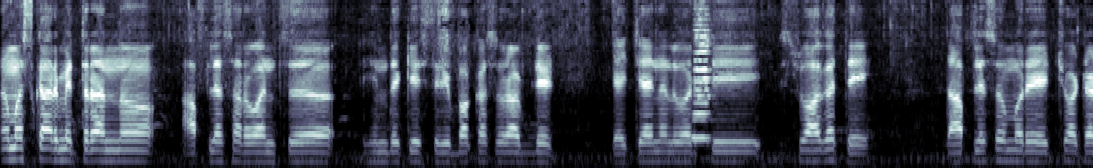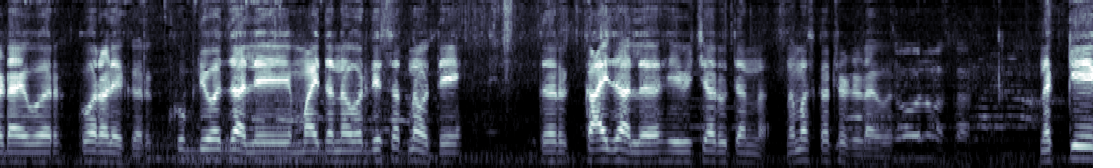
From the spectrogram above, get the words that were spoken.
नमस्कार मित्रांनो आपल्या सर्वांचं हिंद केसरी बकासूर अपडेट या चॅनलवरती स्वागत आहे. तर आपल्यासमोर आहे छोटा डायव्हर कोराळेकर. खूप दिवस झाले मैदानावर दिसत नव्हते. तर काय झालं हे विचारू त्यांना. नमस्कार छोटा डायव्हर. हो नमस्कार. नक्की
